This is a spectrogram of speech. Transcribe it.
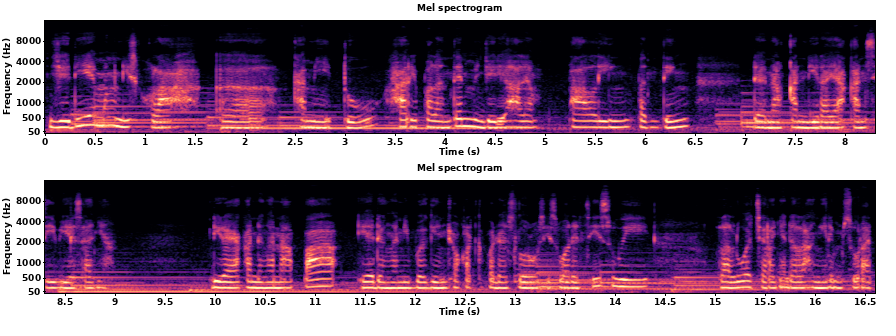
Jadi emang di sekolah uh, kami itu hari Valentine menjadi hal yang paling penting dan akan dirayakan sih biasanya. Dirayakan dengan apa? Ya dengan dibagiin coklat kepada seluruh siswa dan siswi. Lalu acaranya adalah ngirim surat,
